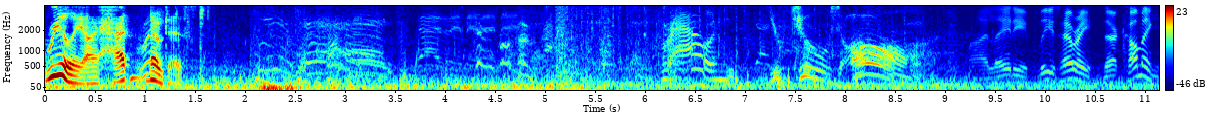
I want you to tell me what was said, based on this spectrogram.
Really, I hadn't noticed. Browns. You choose all. My lady, please hurry. They're coming.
